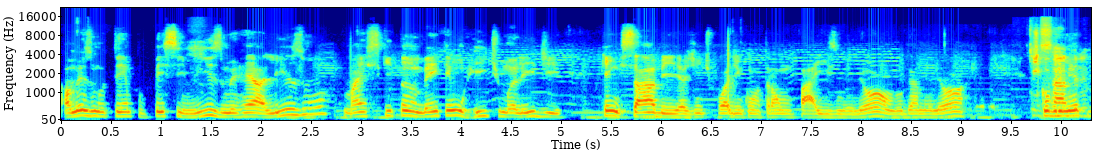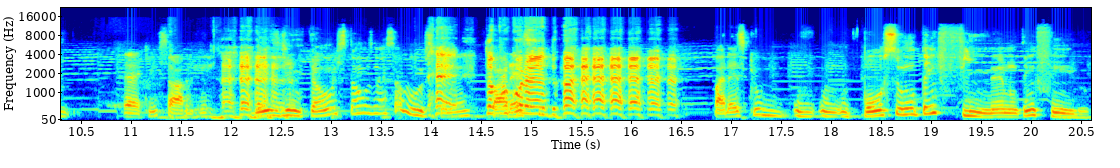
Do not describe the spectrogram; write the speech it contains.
ao mesmo tempo pessimismo e realismo, mas que também tem um ritmo ali de quem sabe a gente pode encontrar um país melhor, um lugar melhor. Quem Descobrimento. Sabe, né? É, quem sabe. Né? Desde então estamos nessa busca. É, né? Tô parece procurando. Que, parece que o, o, o poço não tem fim, né? Não tem fundo.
